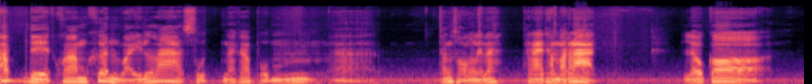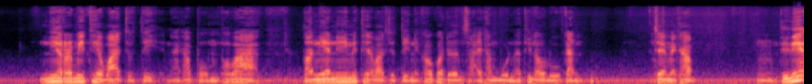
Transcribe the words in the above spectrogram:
อัปเดตความเคลื่อนไหวล่าสุดนะครับ ผมทั้งสองเลยนะ ทนายธรรมราช แล้วก็นิรมิตเทวาจุตินะครับ ผมเพราะว่าตอนนี้นิรมิตเทวาจุติเนี่ยเขาก็เดินสายทำบุญนะที่เรารู้กัน ใช่ไหมครับทีนี้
